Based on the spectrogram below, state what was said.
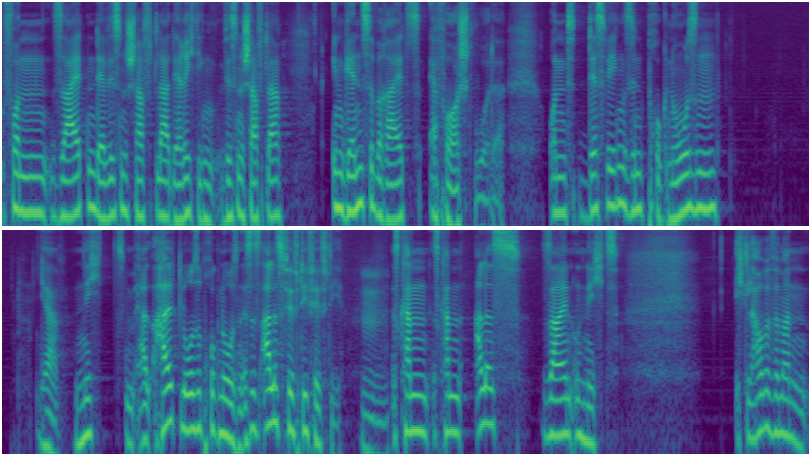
von Seiten der Wissenschaftler, der richtigen Wissenschaftler, in Gänze bereits erforscht wurde. Und deswegen sind Prognosen ja, nicht äh, haltlose Prognosen. Es ist alles 50-50. Es, kann, es kann alles sein und nichts. Ich glaube, wenn man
